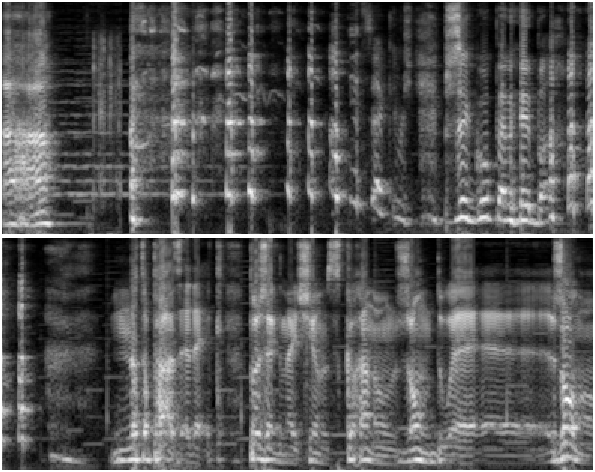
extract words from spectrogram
Aha! On jest jakimś przygłupem chyba. No to pazenek, pożegnaj się z kochaną żądłę... E, żoną.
